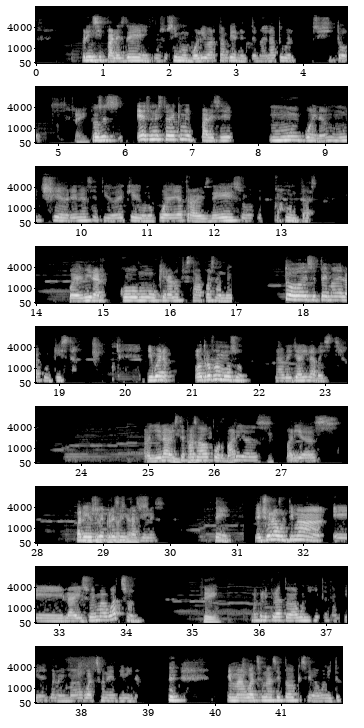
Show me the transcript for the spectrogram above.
principales de incluso Simón Bolívar también, el tema de la tuberculosis y todo. Sí. Entonces, es una historia que me parece muy buena, muy chévere en el sentido de que uno puede a través de eso, de juntas, puede mirar cómo, qué era lo que estaba pasando en todo ese tema de la conquista. Y bueno, otro famoso, La Bella y la Bestia. La Bella y la Bestia ha pasado por varias, varias, varias representaciones. Sí. De hecho, la última eh, la hizo Emma Watson, Sí, una película toda bonita también. Bueno, Emma Watson es divina. Emma Watson hace todo que se vea bonito.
